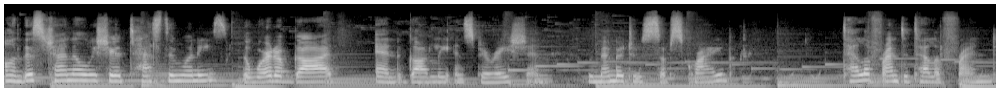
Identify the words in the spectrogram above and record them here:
On this channel, we share testimonies, the Word of God, and godly inspiration. Remember to subscribe, tell a friend to tell a friend,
